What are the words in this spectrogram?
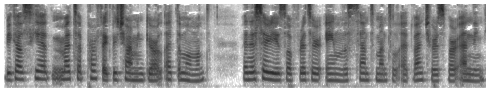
because he had met a perfectly charming girl at the moment when a series of rather aimless sentimental adventures were ending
